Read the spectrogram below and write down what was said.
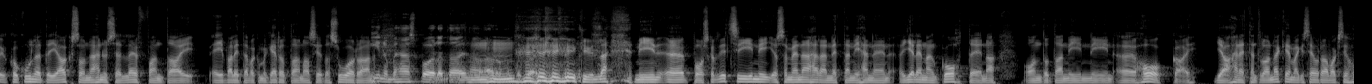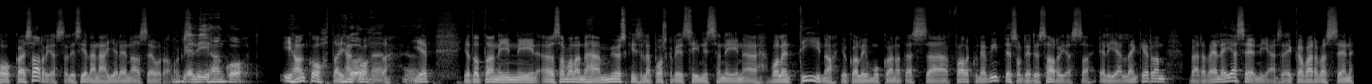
jotka kuuntelevat jakso on nähnyt sen leffan tai ei välitä, vaikka me kerrotaan asioita suoraan. Niin, no mehän spoilataan ihan mm-hmm. Kyllä, niin postcardit siinä, jossa me nähdään, että niin hänen Jelenan kohteena on tota, niin, niin, Hawkeye, ja hänet tullaan näkemäänkin seuraavaksi Hawkeye-sarjassa, eli siellä nähdään Jelenaa seuraavaksi. Eli ihan kohta. Ihan kohta, ihan Tuo kohta. Näin, Jep. Ja tota, niin, niin, samalla nähdään myöskin sillä post niin Valentina, joka oli mukana tässä Falcon ja Winter sarjassa, eli jälleen kerran värväilee jäseniään. Se eikä värvä sen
